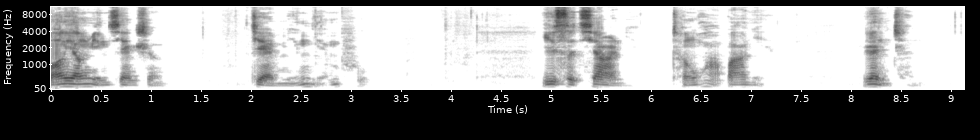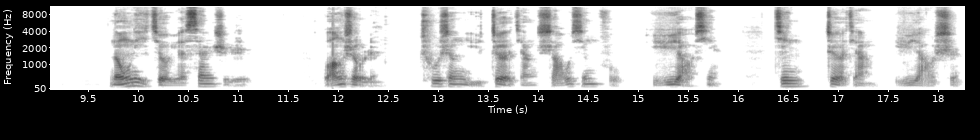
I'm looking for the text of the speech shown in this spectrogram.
王阳明先生简明年谱：一四七二年，成化八年，壬辰，农历九月三十日，王守仁出生于浙江绍兴府余姚县（今浙江余姚市）。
